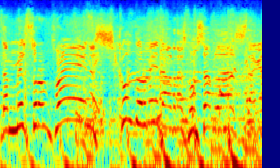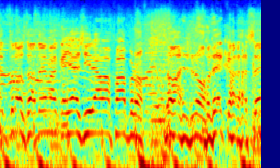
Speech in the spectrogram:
Rotllet de Mr. Fane, escol dormit els responsables d'aquest tros de tema que ja girava fa, però no anys, no, dècades, eh?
